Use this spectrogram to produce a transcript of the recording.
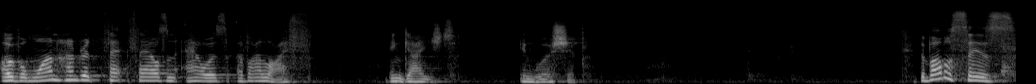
over 100,000 hours of our life engaged in worship. The Bible says,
